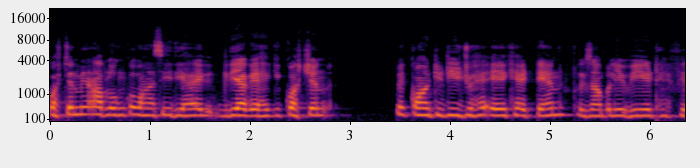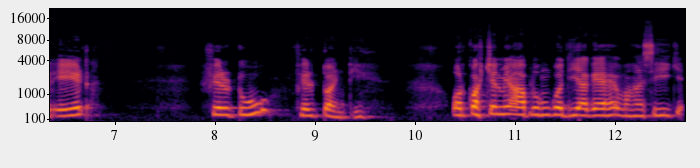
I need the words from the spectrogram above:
क्वेश्चन में आप लोगों को वहाँ से ही दिया है, दिया गया है कि क्वेश्चन में क्वांटिटी जो है, एक है टेन फॉर एग्जांपल ये वेट है, फिर एट फिर टू फिर ट्वेंटी और क्वेश्चन में आप लोगों को दिया गया है वहाँ से ही कि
